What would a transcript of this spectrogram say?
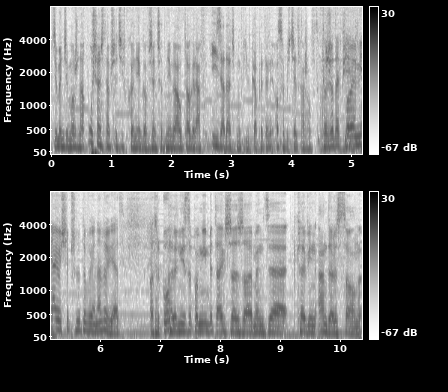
gdzie będzie można usiąść naprzeciwko niego, wziąć od niego autograf i zadać mu kilka pytań osobiście twarzą w twarz. To, że tak Pięknie. powiem, ja już się przygotowuję na wywiad. Patryku? Ale nie zapomnijmy także, że będzie Kevin Anderson, e,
